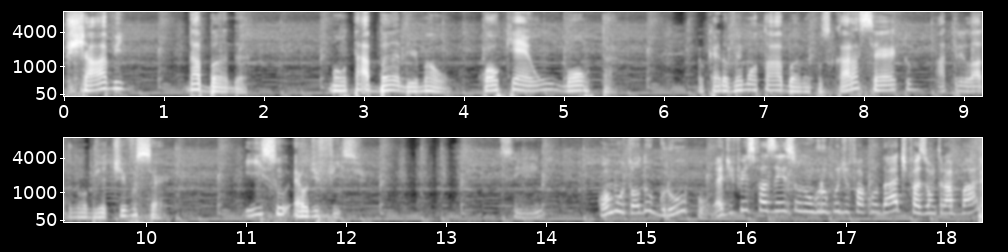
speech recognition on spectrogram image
chave da banda. Montar a banda, irmão. Qualquer um monta. Eu quero ver montar a banda com os caras certos, atrelado no objetivo certo. Isso é o difícil. Sim. Como todo grupo. É difícil fazer isso num grupo de faculdade, fazer um trabalho.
